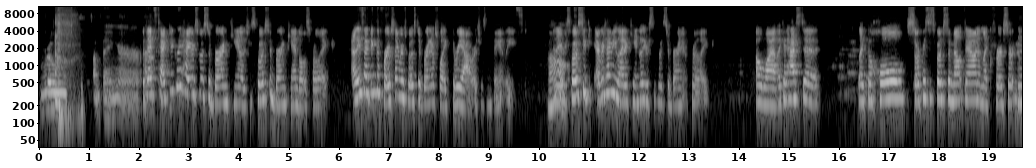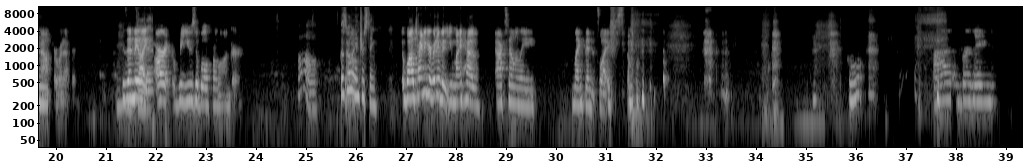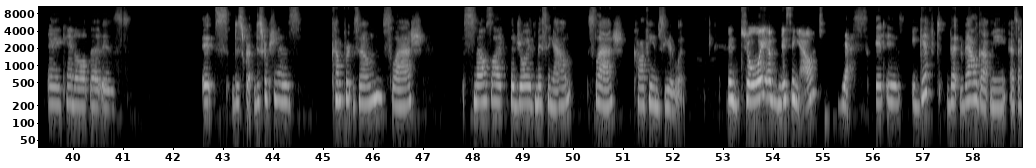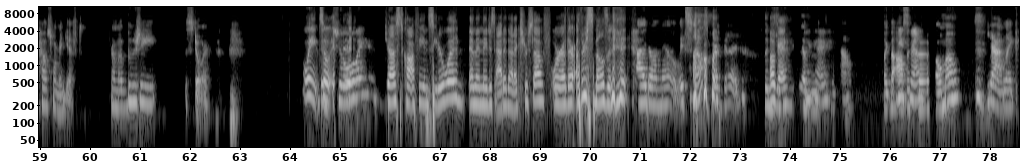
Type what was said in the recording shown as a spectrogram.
rose something or But I don't- that's technically how you're supposed to burn candles. You're supposed to burn candles for like, at least I think the first time you're supposed to burn it for like three hours or something at least. And oh, you're supposed to every time you light a candle, you're supposed to burn it for like a while. Like it has to like the whole surface is supposed to melt down and like for a certain Mm. amount or whatever. Because then they Got like it. are reusable for longer. oh. That's really interesting. While trying to get rid of it, you might have accidentally lengthened its life. So Cool. I'm burning a candle that is Its descri- description is comfort zone slash smells like the joy of missing out slash coffee and cedarwood. the joy of missing out. Yes, it is a gift that Val got me as a housewarming gift from a bougie store. Wait, The so is it joy. just coffee and cedarwood and then they just added that extra stuff? Or are there other smells in it? I don't know. It smells very good. The Okay. Okay. missing. Like the you opposite smell- of FOMO. Yeah, like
